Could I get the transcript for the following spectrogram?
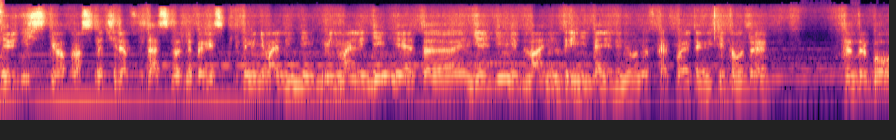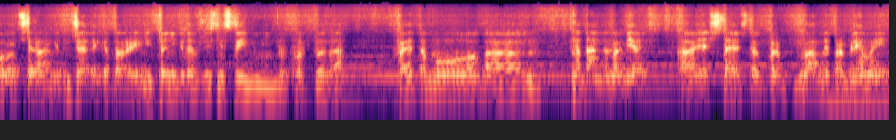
юридические вопросы начали обсуждаться, должны появиться какие-то минимальные деньги. Минимальные деньги — это не один, не два, не три, не пять миллионов. Как бы. Это какие-то уже другого вообще ранга бюджета, которые никто никогда в жизни своими не видел вот глаза. Поэтому э, на данный момент э, я считаю, что главной проблемой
